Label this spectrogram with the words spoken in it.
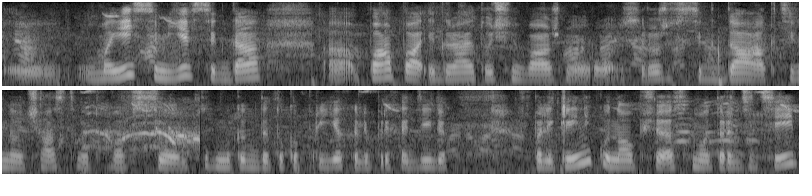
э, в моей семье всегда а, папа играет очень важную роль. Сережа всегда активно участвует во всем. Мы когда только приехали, приходили в поликлинику на общий осмотр детей,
